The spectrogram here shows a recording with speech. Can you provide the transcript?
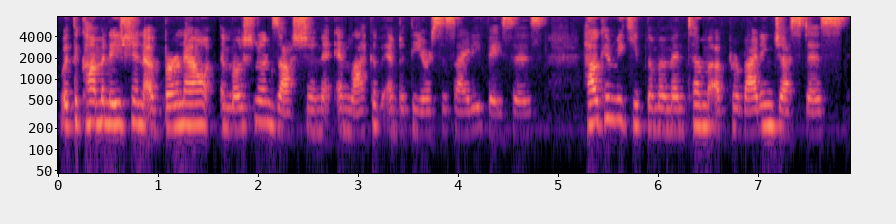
With the combination of burnout, emotional exhaustion, and lack of empathy our society faces, how can we keep the momentum of providing justice,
